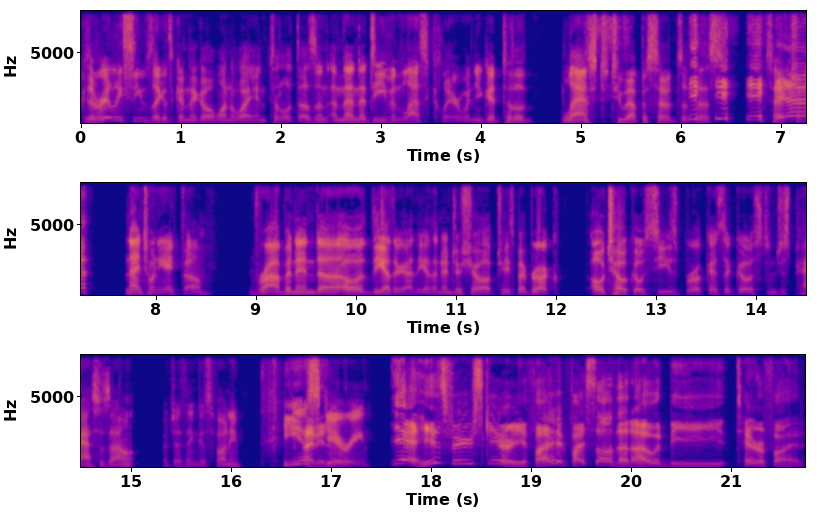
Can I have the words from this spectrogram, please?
Because it really seems like it's gonna go one way until it doesn't and then it's even less clear when you get to the last two episodes of this yeah. section. 928 though. Robin and uh oh the other yeah the other ninja show up chased by brooke otoko sees brooke as a ghost and just passes out which i think is funny. He is I mean- scary. Yeah, he is very scary. If I if I saw that, I would be terrified.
